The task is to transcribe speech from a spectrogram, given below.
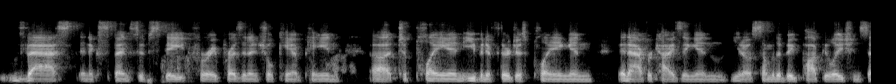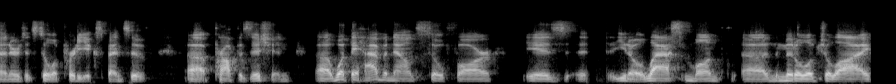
vast and expensive state for a presidential campaign uh, to play in. Even if they're just playing in in advertising in you know some of the big population centers, it's still a pretty expensive uh, proposition. Uh, what they have announced so far is uh, you know last month in the middle of July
